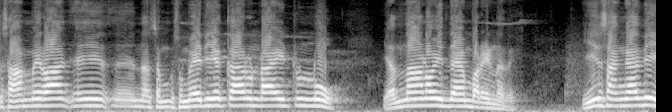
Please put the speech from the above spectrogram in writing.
സാമിറ സുമേരിയക്കാരുണ്ടായിട്ടുള്ളൂ എന്നാണോ ഇദ്ദേഹം പറയുന്നത്. ഈ സംഗതി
